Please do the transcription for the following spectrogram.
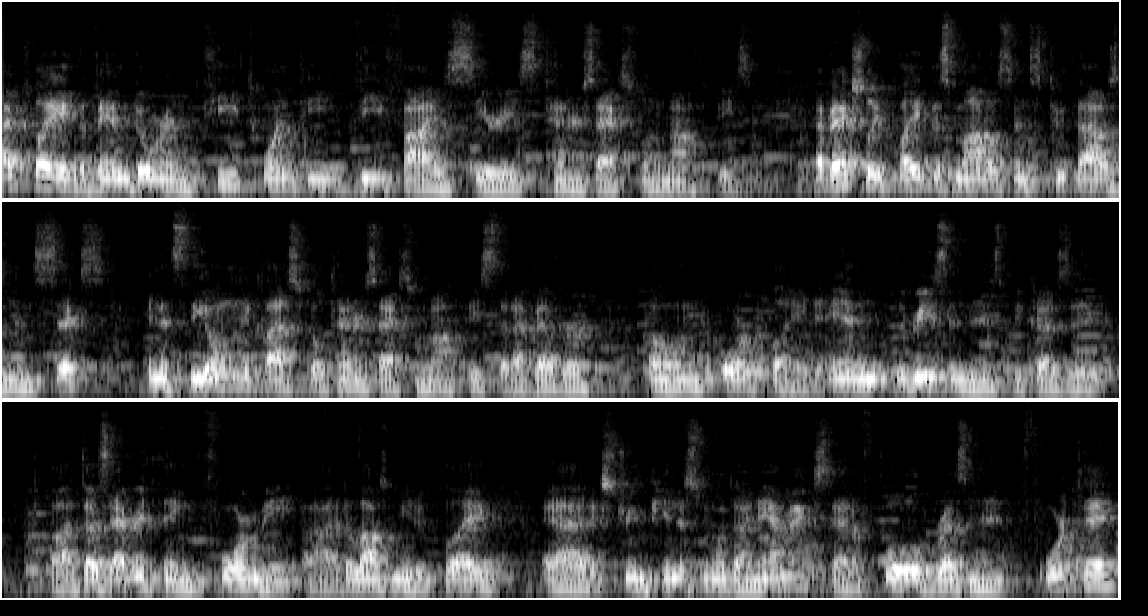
I play the Vandoren T20 V5 series tenor saxophone mouthpiece. I've actually played this model since 2006, and it's the only classical tenor saxophone mouthpiece that I've ever owned or played. And the reason is because it uh, does everything for me. Uh, it allows me to play at extreme pianissimo dynamics, at a full resonant forte.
